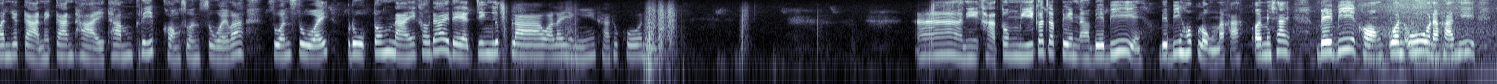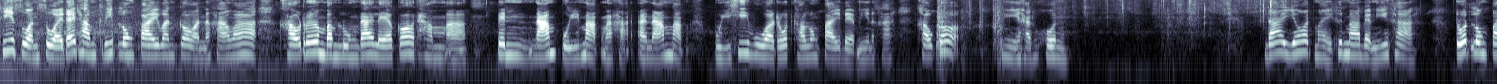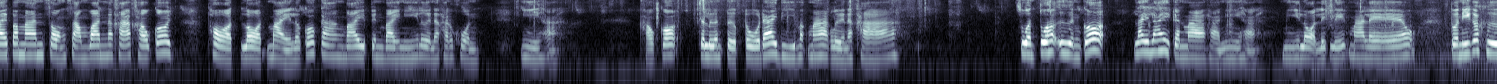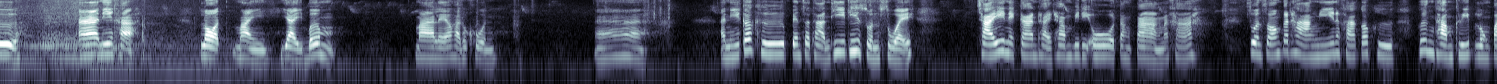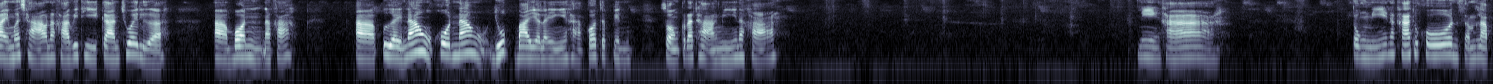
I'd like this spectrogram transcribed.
บรรยากาศในการถ่ายทำคลิปของสวนสวยว่า สวนสวยปลูกตรงไหนเขาได้แดดจริงหรือเปล่าอะไรอย่างนี้ค่ะทุกคนอ่านี่ค่ะ ตรงนี้ก็จะเป็นอ่าเบบี้เบบี้ฮกหลงนะคะเอ้ยไม่ใช่เบบี้ของกวนอูนะคะที่ที่สวนสวยได้ทำคลิปลงไปวันก่อนนะคะว่าเขาเริ่มบำรุงได้แล้วก็ทำอ่าเป็นน้ำปุ๋ยหมักนะคะอ่าน้ำหมัก ปุ๋ยขี้วัวรดเขาลงไปแบบนี้นะคะ เขาก็นี่ค่ะทุกคน ได้ยอดใหม่ขึ้นมาแบบนี้ค่ะรดลงไปประมาณสองสามวันนะคะ เขาก็ถอดหลอดใหม่แล้วก็กางใบเป็นใบนี้เลยนะคะ ทุกคนนี่ค่ะ เขาก็เจริญเติบโตได้ดีมากๆเลยนะคะ ส่วนตัวอื่นก็ไล่ๆกันมาค่ะนี่ค่ะ มีหลอดเล็กๆมาแล้ว ตัวนี้ก็คือ อ่านี่ค่ะ หลอดใหม่ใหญ่เบิ้ม มาแล้วค่ะทุกคนอ่าอันนี้ก็คือเป็นสถานที่ที่สวนสวยใช้ในการถ่ายทำวิดีโอต่างๆนะคะ ส่วนสองกระถางนี้นะคะก็คือเพิ่งทำคลิปลงไปเมื่อเช้านะคะ วิธีการช่วยเหลืออ่าบอลนะคะอ่าเปื่อยเน่าโคนเน่ายุบใบอะไรอย่างนี้ค่ะ ก็จะเป็นสองกระถางนี้นะคะ นี่ค่ะ ตรงนี้นะคะทุกคนสำหรับ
